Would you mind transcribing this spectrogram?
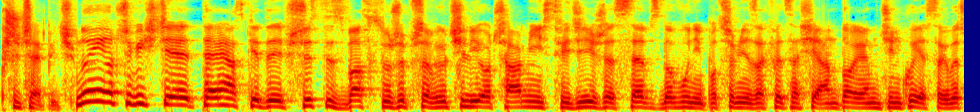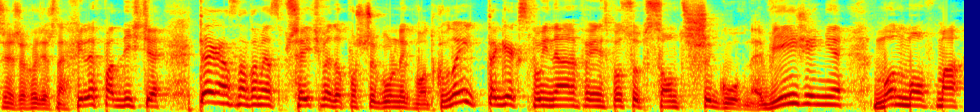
przyczepić. No i oczywiście teraz, kiedy wszyscy z Was, którzy przewrócili oczami i stwierdzili, że Sev znowu niepotrzebnie zachwyca się Andorem, dziękuję serdecznie, że chociaż na chwilę wpadliście. Teraz natomiast przejdźmy do poszczególnych wątków. No i tak jak wspominałem w pewien sposób są trzy główne. Więzienie, Mon Mothma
